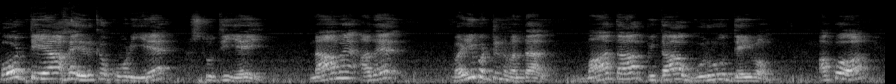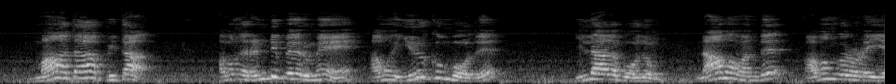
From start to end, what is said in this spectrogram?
போட்டியாக இருக்கக்கூடிய ஸ்துதியை நாம் அதை வழிபட்டுன்னு வந்தால் மாதா பிதா குரு தெய்வம். அப்போ மாதா பிதா அவங்க ரெண்டு பேருமே அவங்க இருக்கும்போது இல்லாத போதும் நாம வந்து அவங்களுடைய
